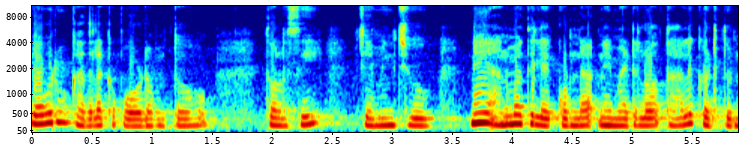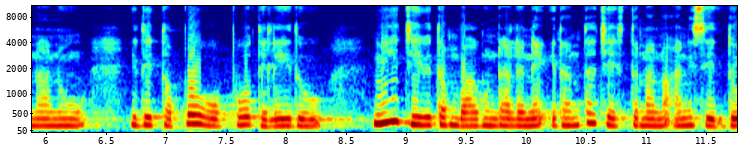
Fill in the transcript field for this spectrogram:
ఎవరూ కదలకపోవడంతో తులసి క్షమించు. నీ అనుమతి లేకుండా నీ మెడలో తాళి కడుతున్నాను. ఇది తప్పో ఒప్పో తెలియదు నీ జీవితం బాగుండాలని ఇదంతా చేస్తున్నాను అని సిద్ధు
